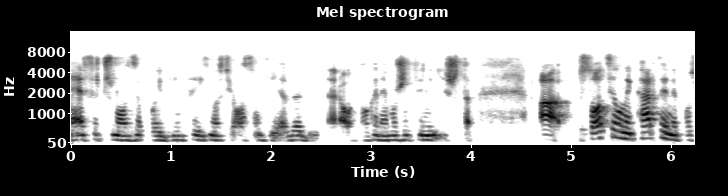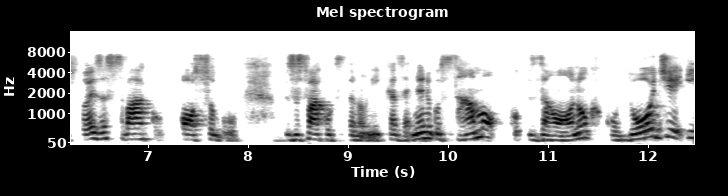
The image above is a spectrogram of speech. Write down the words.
mesečno za pojedinca iznosi 8000 dinara. Od toga ne možete ništa. A socijalne karte ne postoje za svaku osobu, za svakog stanovnika zemlje, nego samo za onog ko dođe i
